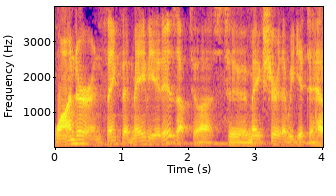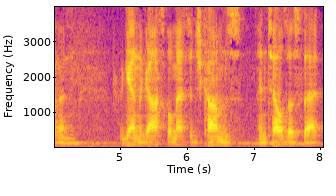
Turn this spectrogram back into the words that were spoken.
wander and think that maybe it is up to us to make sure that we get to heaven. Again, the gospel message comes and tells us that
